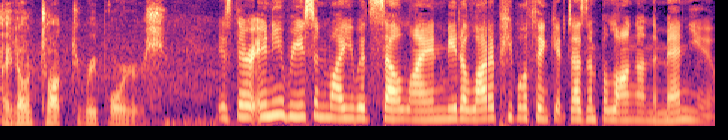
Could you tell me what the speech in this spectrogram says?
I don't talk to reporters. Is there any reason why you would sell lion meat? A lot of people think it doesn't belong on the menu.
